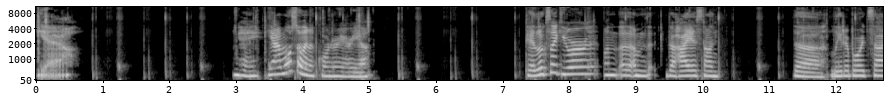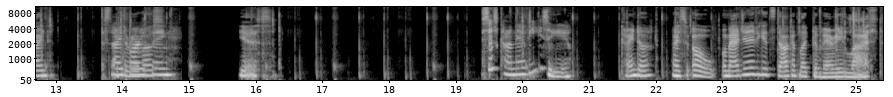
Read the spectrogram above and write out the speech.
Yeah. Okay. Yeah, I'm also in a corner area. Okay, looks like you're on the, um the, highest on the leaderboard side. Sidebar thing. Yes. This is kind of easy. Kinda. I s- oh, imagine if you get stuck at like the very last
